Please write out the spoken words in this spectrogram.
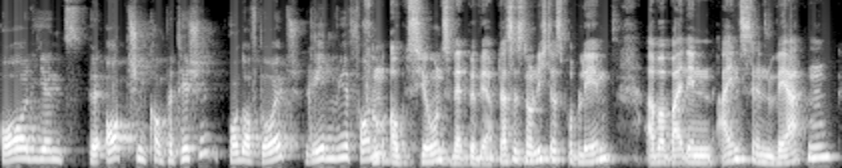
Audience äh, Auction Competition und auf Deutsch reden wir von vom Auktionswettbewerb. Das ist noch nicht das Problem, aber bei den einzelnen Werten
